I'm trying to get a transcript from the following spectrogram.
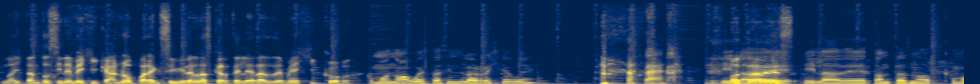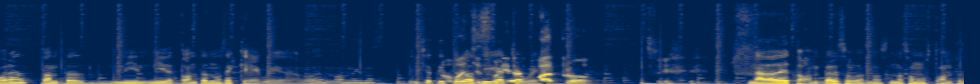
no hay tanto cine mexicano para exhibir en las carteleras de México. ¿Cómo no, güey? Está haciendo la regia, güey. Y Otra la de- vez. y la de tontas no. ¿Cómo era? Tontas, ni, ni de tontas, no sé qué, güey. No, no, no, no, pinche título así, gacho, güey. 4. Sí. Nada de tontas o no, no somos tontas,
